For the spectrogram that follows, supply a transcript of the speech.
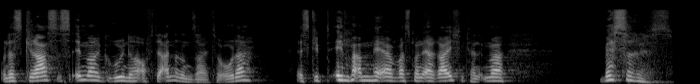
und das Gras ist immer grüner auf der anderen Seite, oder? Es gibt immer mehr, was man erreichen kann, immer Besseres.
